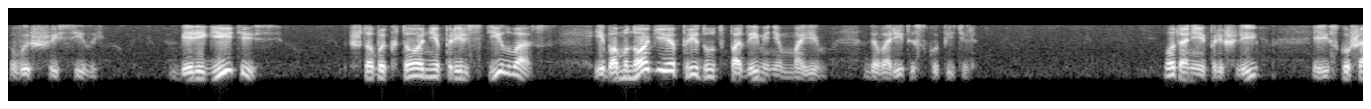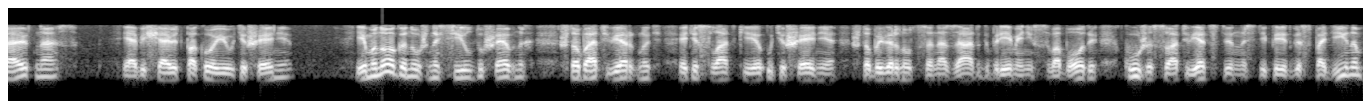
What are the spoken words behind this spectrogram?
высшей силой? Берегитесь, чтобы кто не прельстил вас, ибо многие придут под именем моим, говорит Искупитель. Вот они и пришли, и искушают нас, и обещают покой и утешение, и много нужно сил душевных, чтобы отвергнуть эти сладкие утешения, чтобы вернуться назад к бремени свободы, к ужасу ответственности перед Господином,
